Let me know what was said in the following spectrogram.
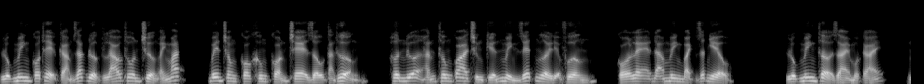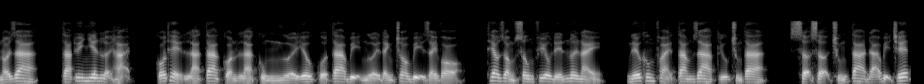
lục minh có thể cảm giác được lão thôn trưởng ánh mắt, bên trong có không còn che giấu tán thưởng, hơn nữa hắn thông qua chứng kiến mình giết người địa phương, có lẽ đã minh bạch rất nhiều. Lục minh thở dài một cái, nói ra, ta tuy nhiên lợi hại, có thể là ta còn là cùng người yêu của ta bị người đánh cho bị dày vò, theo dòng sông phiêu đến nơi này, nếu không phải tam gia cứu chúng ta, sợ sợ chúng ta đã bị chết.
